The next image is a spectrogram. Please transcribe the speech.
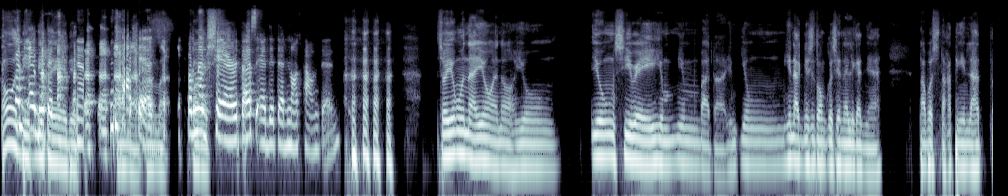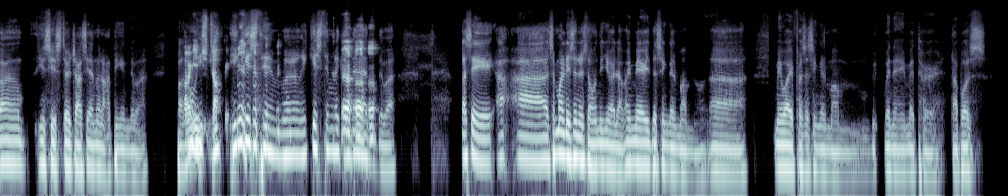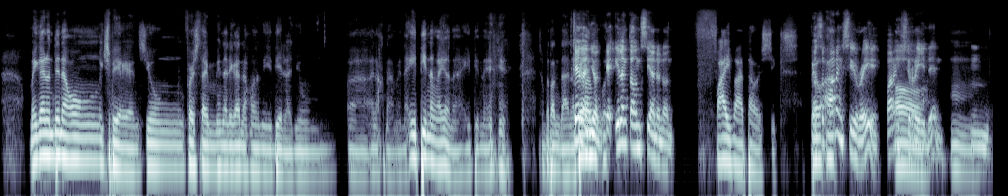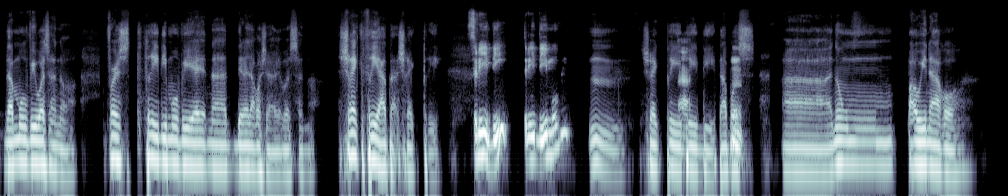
Oo, Pag di, di edited pa edit. na. Tama, Counted. tama. Pag nag-share, tas edited, not counted. so yung una yung ano, yung yung si Ray, yung yung bata, yung, yung hinag niya si Tom Cruise, hinalikan niya. Tapos nakatingin lahat, parang yung sister tsaka si ano nakatingin, di ba? Parang oh, he, eh. he, he kissed him, parang he kissed him like that, di ba? Kasi ah, ah, sa mga listeners no, hindi nyo alam, I married a single mom. No? Ah, my wife was a single mom when I met her. Tapos, may ganun din akong experience. Yung first time hinalikan ako ni Dylan, yung ah, anak namin. Na 18 na ngayon, ha? 18 na yun. so, matanda na. Kailan Pero, yun? K- ilang taon si ano nun? Five ata or six. Pero, so ah, parang si Ray. Parang si Oo. Ray din. mm, Mm. the movie was ano, first 3D movie eh, na dinala ko siya was ano, Shrek 3 ata, Shrek 3. 3D? 3D movie? Mm, Shrek 3 Ah. 3D. Tapos ah nung pauwi na ako,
